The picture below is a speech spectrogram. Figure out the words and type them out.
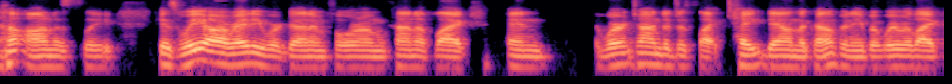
honestly, because we already were gunning for them kind of like, and weren't trying to just like take down the company, but we were like,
